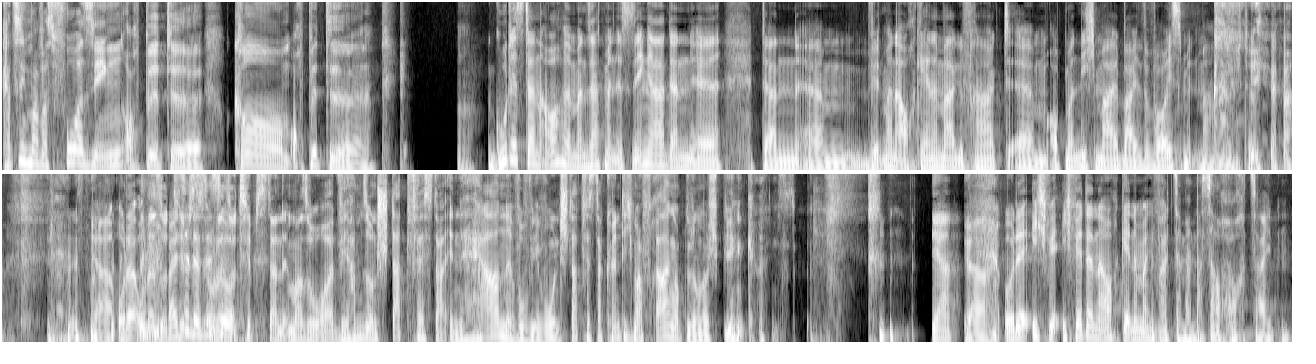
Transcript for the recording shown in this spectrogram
kannst du nicht mal was vorsingen? Och bitte, komm, och bitte. Gut ist dann auch, wenn man sagt, man ist Sänger, dann, äh, dann ähm, wird man auch gerne mal gefragt, ähm, ob man nicht mal bei The Voice mitmachen möchte. Ja, oder, oder so Weißt du, Tipps, ist oder so, so- Tipps dann immer so, oh, wir haben so ein Stadtfest da in Herne, wo wir wohnen. Stadtfest, da könnte ich mal fragen, ob du da mal spielen kannst. Ja. Ja. Oder ich, ich werde dann auch gerne mal gefragt, sag mal, machst du auch Hochzeiten?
